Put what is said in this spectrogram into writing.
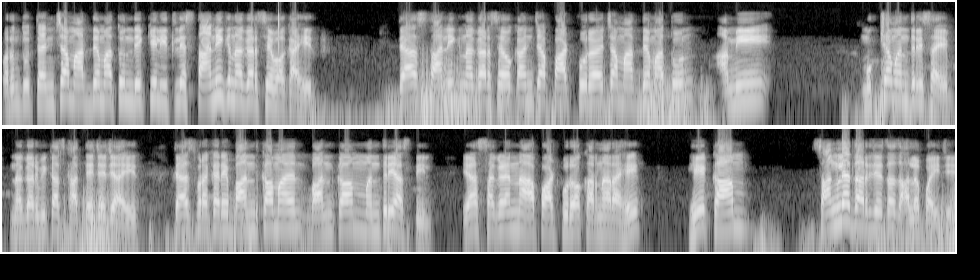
परंतु त्यांच्या माध्यमातून देखील इथले स्थानिक नगरसेवक आहेत. त्या स्थानिक नगरसेवकांच्या पाठपुराव्याच्या माध्यमातून आम्ही मुख्यमंत्री साहेब नगरविकास खात्याचे जे आहेत त्याचप्रकारे बांधकाम बांधकाम मंत्री असतील या सगळ्यांना हा पाठपुरावा करणार आहे. हे काम चांगल्या दर्जाचं झालं पाहिजे.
